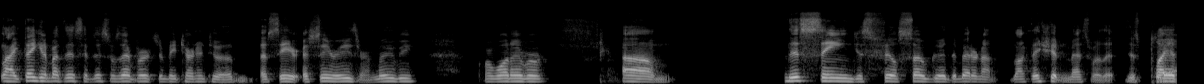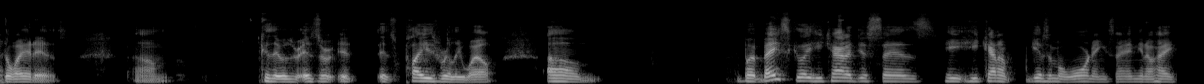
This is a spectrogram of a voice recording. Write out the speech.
like thinking about this, if this was ever to be turned into a a, ser- a series or a movie or whatever, um, this scene just feels so good. They better not like they shouldn't mess with it. Just play Yeah. it the way it is, um, because it was it's it it plays really well. Um, but basically, he kind of just says he he kind of gives him a warning, saying, you know, hey,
